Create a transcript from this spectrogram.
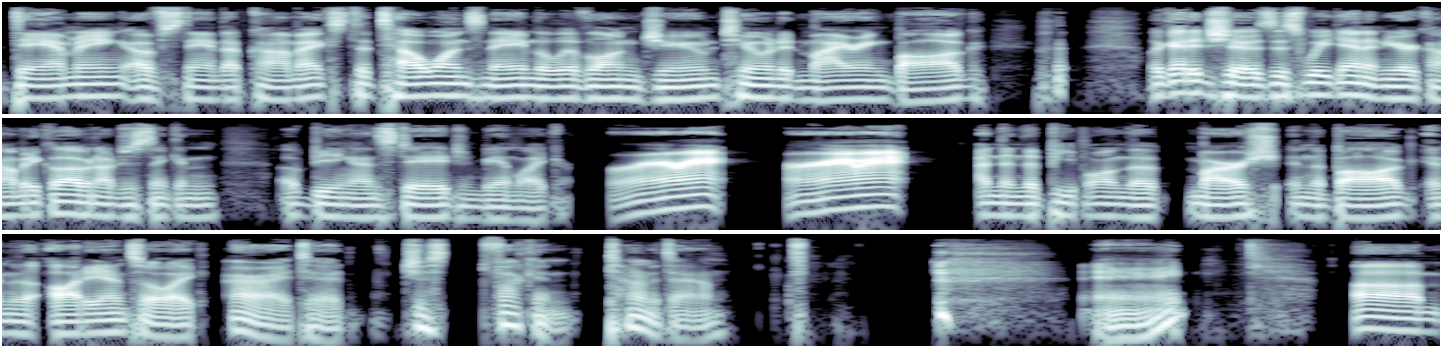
damning of stand-up comics to tell one's name the live long June to an admiring bog. like I did shows this weekend at New York Comedy Club, and I was just thinking of being on stage and being like, and then the people in the marsh in the bog in the audience are like, "All right, dude, just fucking tone it down." All right. Um,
